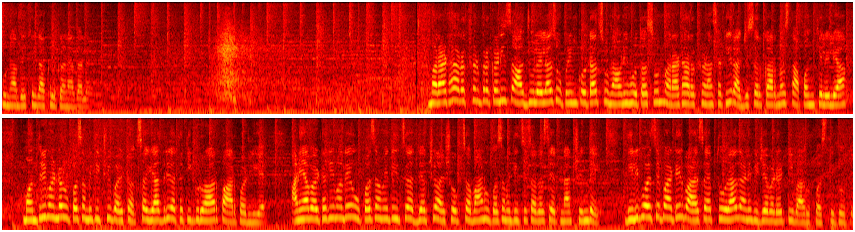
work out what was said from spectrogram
गुन्हा देखील दाखल करण्यात आला आहे. मराठा आरक्षण प्रकरणी सात जुलैला सुप्रीम कोर्टात सुनावणी होत असून मराठा आरक्षणासाठी राज्य सरकारनं स्थापन केलेल्या मंत्रिमंडळ उपसमितीची बैठक सह्याद्री अतिथीगृहावर पार पडली आहे. आणि या बैठकीमध्ये उपसमितीचे अध्यक्ष अशोक चव्हाण उपसमितीचे सदस्य एकनाथ शिंदे दिलीप वळसे पाटील बाळासाहेब थोरात आणि विजय वडेट्टीवार उपस्थित होते.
